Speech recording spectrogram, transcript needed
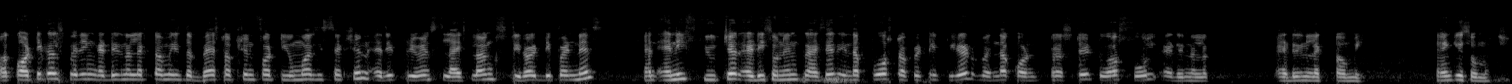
A cortical sparing adrenalectomy is the best option for tumor resection as it prevents lifelong steroid dependence and any future Addisonian crisis in the post-operative period when the contrasted to a full adrenal adrenalectomy. Thank you so much.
